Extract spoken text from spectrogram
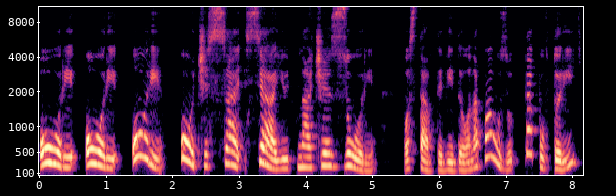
Орі, орі, орі, очі сяють, наче зорі. Поставте відео на паузу та повторіть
